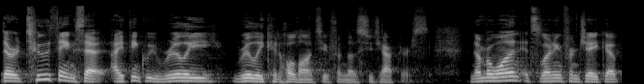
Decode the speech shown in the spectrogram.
There are two things that I think we really, really could hold on to from those two chapters. Number one, it's learning from Jacob.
